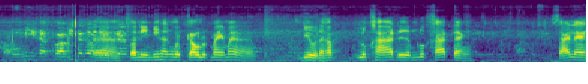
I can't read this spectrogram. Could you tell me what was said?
เขามีครับความมีแต่เขาเอ่เดียวอกันตอนนี้มีทั้งรถเก่ารถใหม่มาดิวนะครับ ลูกค้าเดิมลูกค้าแต่งสายแรง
